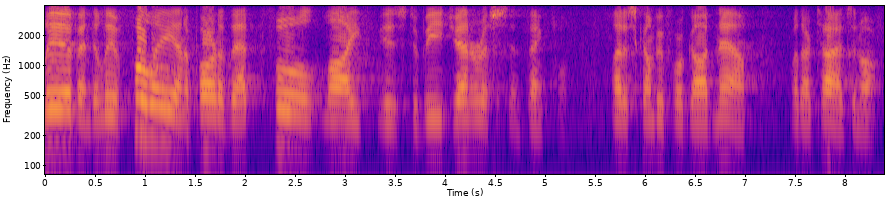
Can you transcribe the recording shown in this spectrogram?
live and to live fully, and a part of that full life is to be generous and thankful. Let us come before God now with our tithes and offerings.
